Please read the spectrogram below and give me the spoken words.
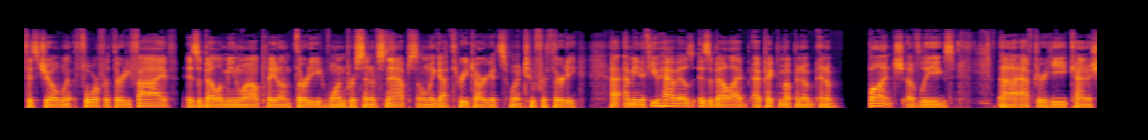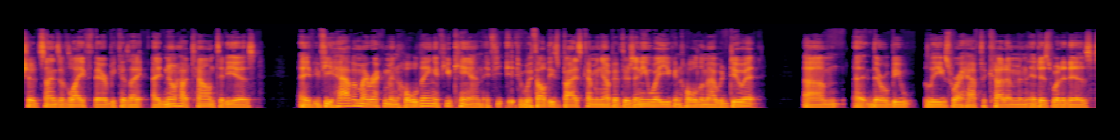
Fitzgerald went four for 35. Isabella, meanwhile, played on 31% of snaps, only got three targets, went two for 30. I, I mean, if you have Isabella, I, I, picked him up in a, in a bunch of leagues uh, after he kind of showed signs of life there because I, I know how talented he is. If you have him, I recommend holding if you can. If you, with all these byes coming up, if there's any way you can hold him, I would do it. Um, uh, there will be leagues where I have to cut him, and it is what it is.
